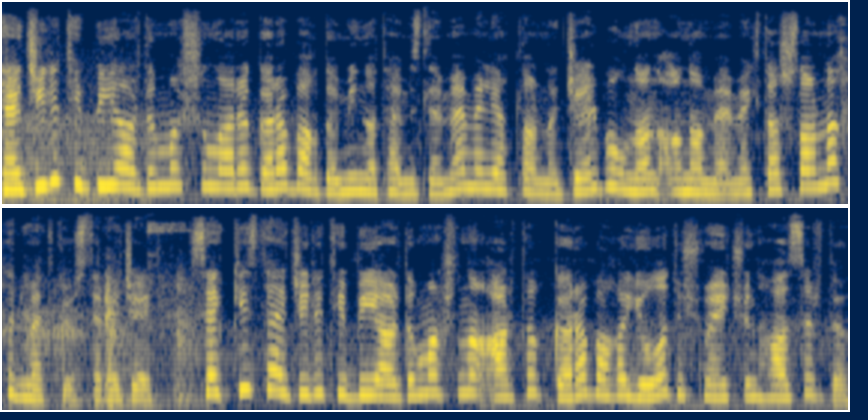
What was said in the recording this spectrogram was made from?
Təcili tibbi yardım maşınları Qarabağda mina təmizləmə əməliyyatlarına cəlb olunan anam əməkdaşlarına xidmət göstərəcək. 8 təcili tibbi yardım maşını artıq Qarabağa yola düşmək üçün hazırdır.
